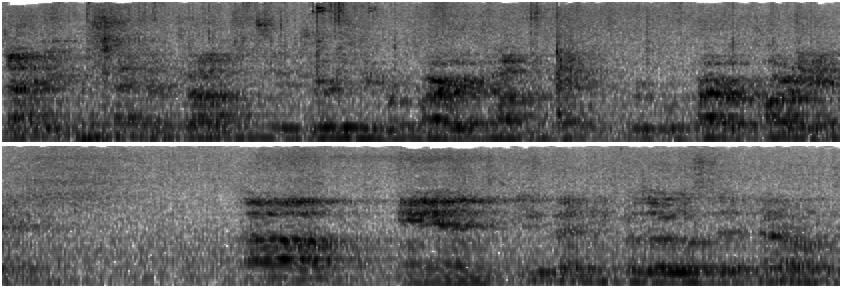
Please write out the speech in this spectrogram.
90% of jobs in New Jersey require a job require a car to. Um, and even for those that don't,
